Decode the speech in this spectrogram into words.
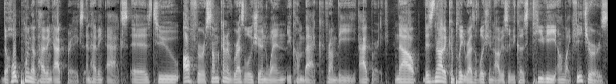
the whole point of having act breaks and having acts is to offer some kind of resolution when you come back from the ad break. Now, this is not a complete resolution, obviously, because TV, unlike features,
